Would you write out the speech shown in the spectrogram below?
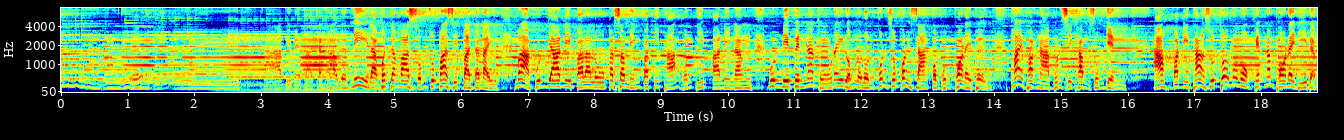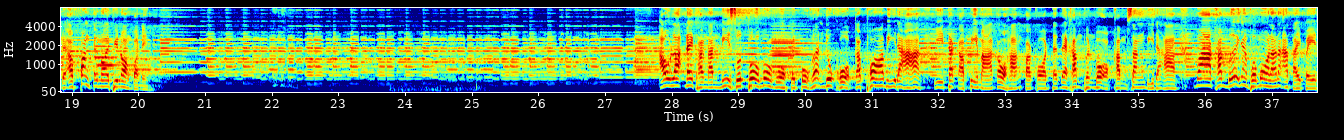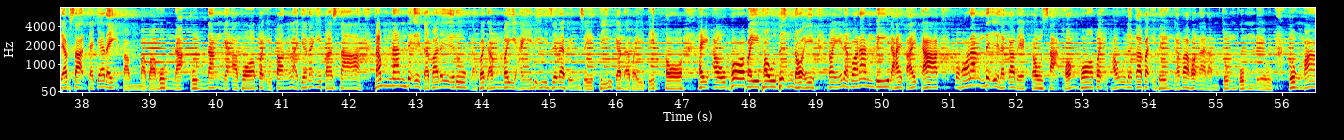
อาพี่แม่ตาจะข้าวเดือนนี้ล่ะพนจังว่าสมสุภาษิตว่าจะไหนว่าปุญญานิปาลาโลกัสมิงปฏิฐาหนทิปานินัง บุญดีเป็นหน้าถูในหลวงนรนคนสุขคนสางกอบบุญพ่อได้เพิงพ่ายพักนาบุญสีคำสุมเย็นเอาบัดนี้ท่าสุดโทษมะมกเข็ดน้ำพอได้ดีแบบไหนเอาฟังจังน้อยพี่น้องบัดนี้ เอาละได้ข้งนั้นมีสุดโทโมโมกไปปูเฮือนยุโคกับพ่อบิดา อีทักกับปีหมาเก้าหางปากคอดแต่ได้คำเพิ่นบอกคำสั่งบิดา ว่าคำเบื่อยังพ่อโมแล้วนะอาไตไปแดบสานจะจะได้ปั๊มมาบาหุนนะคุณนั่งอย่าพอไปฟังละเยอะนะอีภาษาจำนั้นเด้แต่มาได้รูปแล้วพอจำไว้ให้ดีจะได้เป็นเศรษฐีกันไปติดต่อ ให้เอาพ่อไปเผาถึงดอยหน่อยแล้วบ่นั้นบีได้ตายจากบ่นั้นเด้แล้วก็แบกเก่าสะของพ่อไปเผาแล้วก็ไปถึงกับว่าฮอดาดำจุ่มกุมเดียวลงมา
